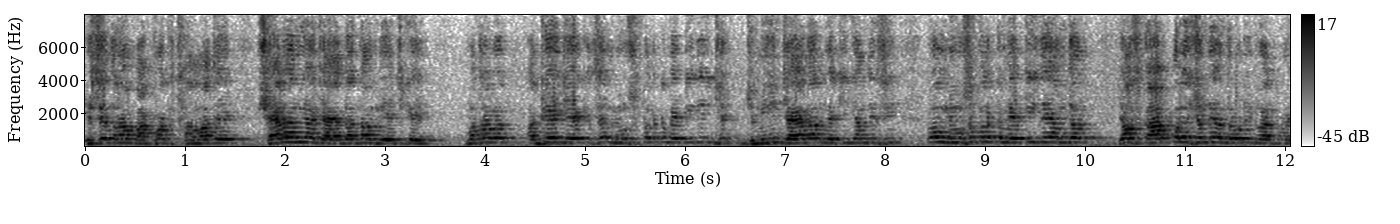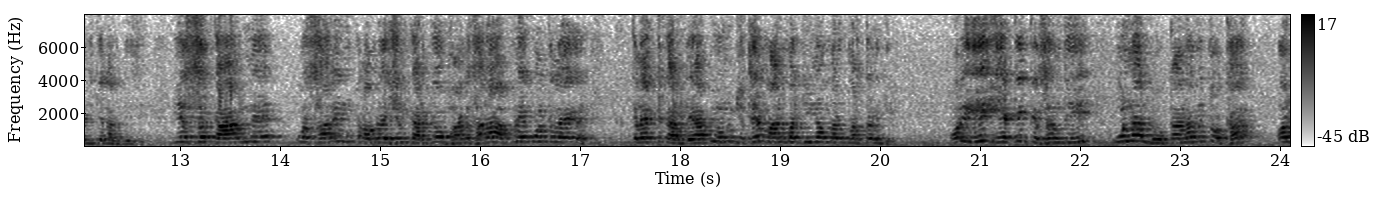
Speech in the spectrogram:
ਇਸੇ ਤਰ੍ਹਾਂ ਵੱਖ-ਵੱਖ ਥਾਵਾਂ ਤੇ ਸ਼ਹਿਰਾਂ ਦੀਆਂ ਜਾਇਦਾਦਾਂ ਵੇਚ ਕੇ, ਮਤਲਬ ਅੱਗੇ ਜੇ ਕਿਸੇ ਮਿਊਨਿਸਪਲ ਕਮੇਟੀ ਦੀ ਜ- ਜ਼ਮੀਨ ਜਾਇਦਾਦ ਵੇਚੀ ਜਾਂਦੀ ਸੀ, ਤਾਂ ਉਹ ਮਿਊਨਿਸਪਲ ਕਮੇਟੀ ਦੇ ਅੰਦਰ ਜਾਂ ਉਸ ਕਾਰਪੋਰੇਸ਼ਨ ਦੇ ਅੰਦਰ ਉਹਦੀ ਡਿਵੈਲਪਮੈਂਟ 'ਚ ਲੱਗਦੀ ਸੀ। ਇਸ ਸਰਕਾਰ ਨੇ ਉਹ ਸਾਰੇ ਨੂੰ ਕੋਲੈਬੋਰੇਸ਼ਨ ਕਰਕੇ ਉਹ ਫੰਡ ਸਾਰਾ ਆਪਣੇ ਕੋਲ ਕਲੈਕਟ ਕਰ ਲਿਆ ਵੀ ਉਹਨੂੰ ਜਿੱਥੇ ਮਨ ਮਰਜ਼ੀ ਨਾਲ ਵਰਤਣਗੇ। ਔਰ ਇਹ ਇੱਕ ਕਿਸਮ ਦੀ ਉਹਨਾਂ ਲੋਕਾਂ ਨਾਲ ਵੀ ਧੋਖਾ ਔਰ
